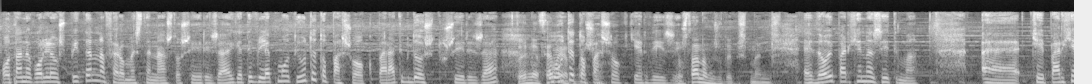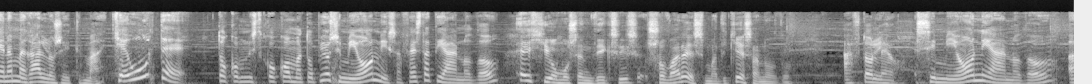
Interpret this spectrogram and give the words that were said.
όταν εγώ λέω σπίτι, δεν αναφέρομαι στενά στο ΣΥΡΙΖΑ, γιατί βλέπουμε ότι ούτε το Πασόκ, παρά την πτώση του ΣΥΡΙΖΑ, Το είναι θέμα για ούτε το το Πασόκ. Πασόκ κερδίζει. Σωστά νομίζω το επισημαίνεις. Εδώ υπάρχει ένα ζήτημα. Ε, και υπάρχει ένα μεγάλο ζήτημα. Και ούτε το Κομμουνιστικό Κόμμα, το οποίο σημειώνει σαφέστατη άνοδο, Έχει όμως ενδείξεις σοβαρές, σημαντικές ανόδου. Αυτό λέω. Σημειώνει άνοδο, α,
